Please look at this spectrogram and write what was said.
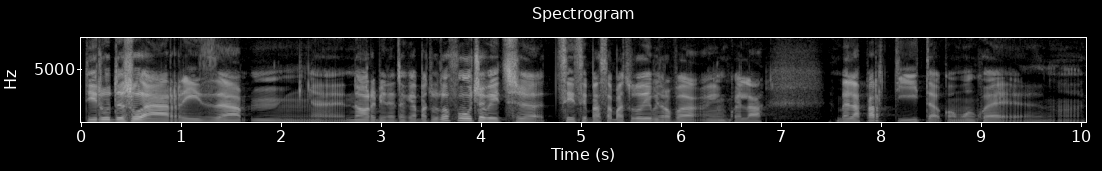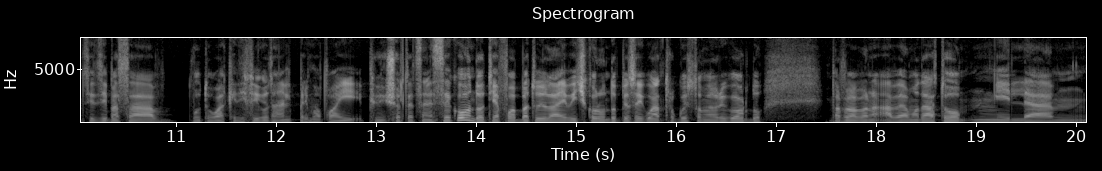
di Rud su Harris, mm, eh, Norbi ha detto che ha battuto Fucovic, Tsitsipas ha battuto Dimitrov in quella bella partita, comunque eh, Tsitsipas ha avuto qualche difficoltà nel primo, poi più in scioltezza nel secondo, Tiafo ha battuto Laevic con un doppio 6-4, questo me lo ricordo, proprio avevamo dato il, um,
